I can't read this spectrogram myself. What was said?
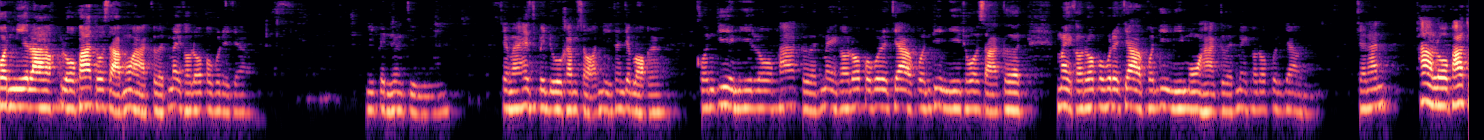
คนมีลาโลภะโทสะโมหะเกิดไม่เคารพพระพุทธเจ้านี่เป็นเรื่องจริงใช่ไหมให้ไปดูคำสอนนี่ท่านจะบอกเลยคนที่มีโลภะเกิดไม่เคารพพระพุทธเจ้า คนที่มีโทสะเกิด ไม่เคารพพระพุทธเจ้า คนที่มีโมหะเกิด ไม่เคารพพระพุทธเจ้า ฉะนั้นถ้าโลภะโท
